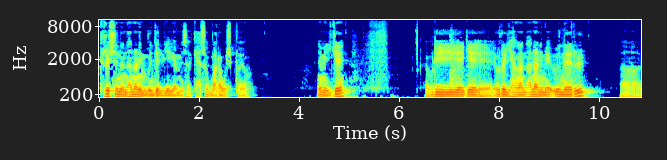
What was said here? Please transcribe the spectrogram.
들으시는 하나님 문제를 얘기하면서 계속 말하고 싶어요. 왜냐하면 이게 우리에게 우리를 향한 하나님의 은혜를 아,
